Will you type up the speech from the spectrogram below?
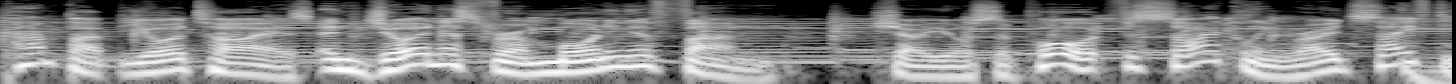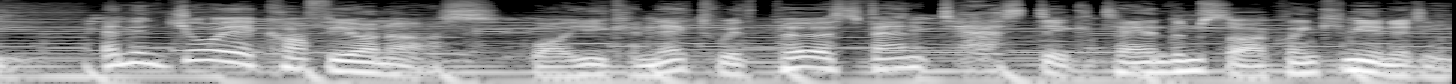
Pump up your tyres and join us for a morning of fun. Show your support for cycling road safety and enjoy a coffee on us while you connect with Perth's fantastic tandem cycling community.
